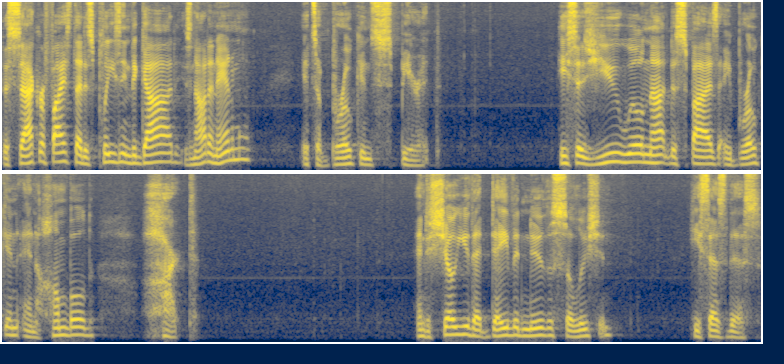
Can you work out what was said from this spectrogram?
The sacrifice that is pleasing to God is not an animal, it's a broken spirit. He says, You will not despise a broken and humbled heart. And to show you that David knew the solution, he says this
